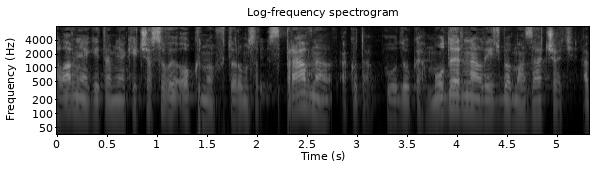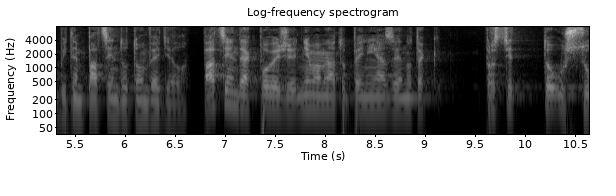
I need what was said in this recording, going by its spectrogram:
hlavne ak je tam nejaké časové okno, v ktorom sa správna, ako tá v úvodzovkách, moderná liečba má začať, aby ten pacient o tom vedel. Pacient, ak povie, že nemám na to peniaze, no tak proste to už sú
